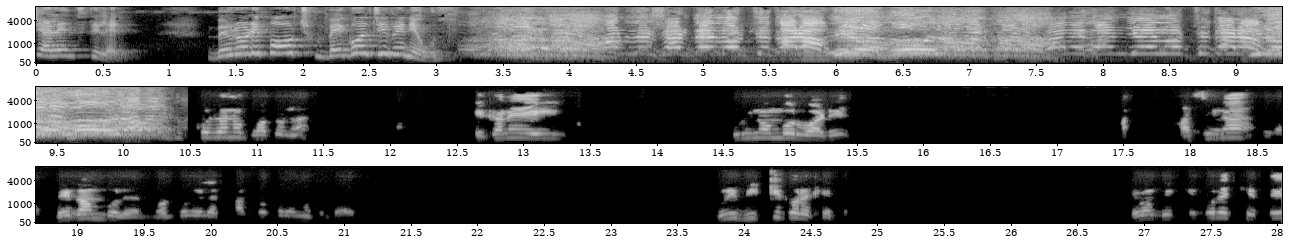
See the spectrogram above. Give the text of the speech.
চ্যালেঞ্জ দিলেন। Bureau report Bengal TV news মানুষের স্বার্থে লড়ছে কারা গ্রামেগঞ্জে লড়ছে কারা দুঃখজনক ঘটনা। এখানে এই কুড়ি নম্বর ওয়ার্ডে হাসিনা বেগম বলে ভদ্রমহিলা সাত বছরের মতো বয়স। উনি ভিক্ষে করে খেতে এবং ভিক্ষে করে খেতে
